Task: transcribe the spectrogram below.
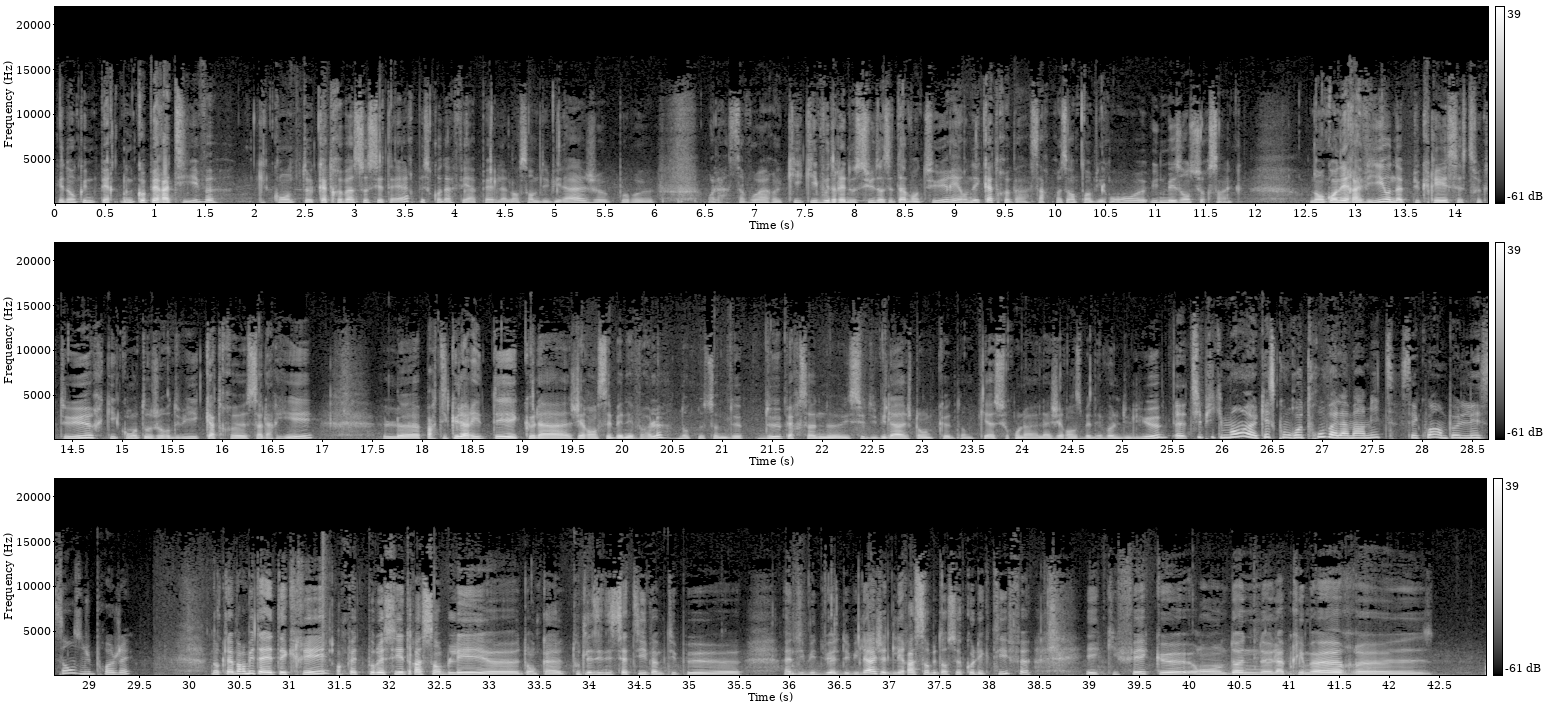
qui est donc une, coopérative qui compte 80 sociétaires, puisqu'on a fait appel à l'ensemble du village pour euh, savoir qui, qui, voudrait nous suivre dans cette aventure. Et on est 80, ça représente environ euh, une maison sur cinq. Donc on est ravis, on a pu créer cette structure qui compte aujourd'hui 4 salariés. La particularité est que la gérance est bénévole. Donc nous sommes deux, deux personnes euh, issues du village donc, donc qui assureront la, la, gérance bénévole du lieu. typiquement, qu'est-ce qu'on retrouve à la marmite? C'est quoi un peu l'essence du projet? Donc la marmite a été créée en fait pour essayer de rassembler euh, donc euh, toutes les initiatives un petit peu euh, individuelles du village et de les rassembler dans ce collectif et qui fait que on donne la primeur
